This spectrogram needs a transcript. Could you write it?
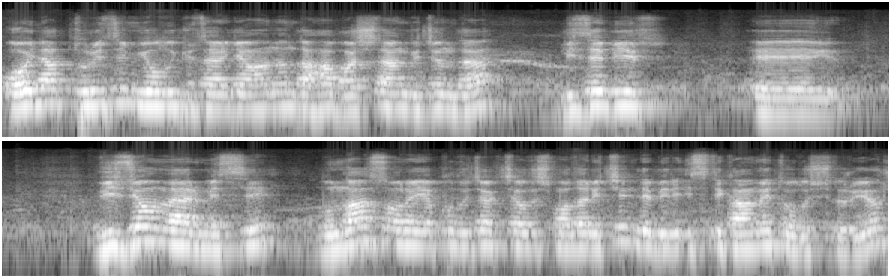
Oylat Turizm Yolu güzergahının daha başlangıcında bize bir e, vizyon vermesi, bundan sonra yapılacak çalışmalar için de bir istikamet oluşturuyor.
